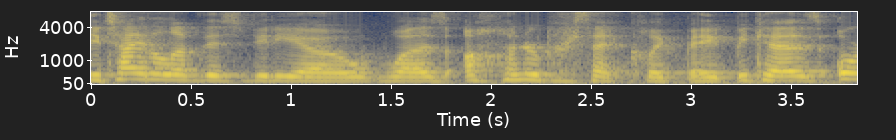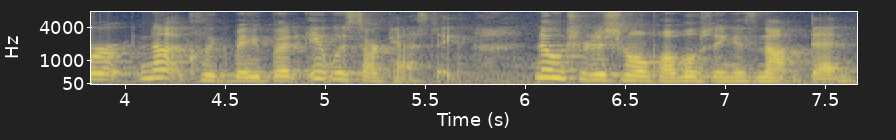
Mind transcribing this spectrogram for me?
the title of this video was 100% clickbait because, or not clickbait, but it was sarcastic. No traditional publishing is not dead.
